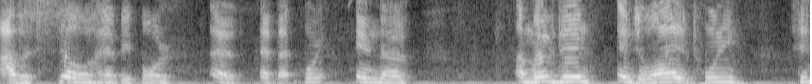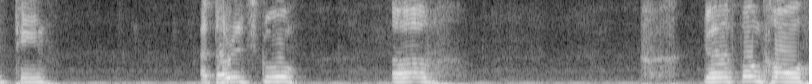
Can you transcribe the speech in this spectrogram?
I was so happy for as at that point. And, uh, I moved in in July of 2016. I started school. Um, got a phone call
